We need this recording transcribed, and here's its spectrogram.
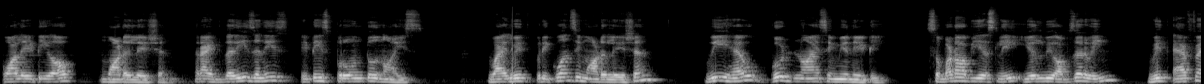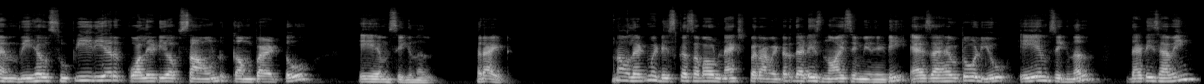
quality of modulation. Right. The reason is it is prone to noise. While with frequency modulation we have good noise immunity so, but obviously you will be observing with FM, we have superior quality of sound compared to AM signal, right? Now let me discuss about next parameter that is noise immunity. As I have told you, AM signal that is having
